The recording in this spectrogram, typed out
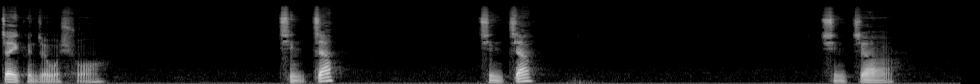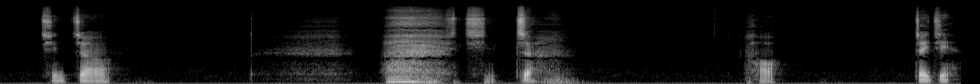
再跟着我说，진짜진짜진짜진짜唉，진짜好，再见。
